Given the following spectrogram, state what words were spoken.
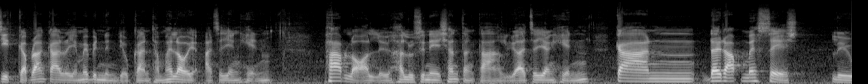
จิตกับร่างกายเรายังไม่เป็นหนึ่งเดียวกันทำให้เราอาจจะยังเห็นภาพหลอนหรือ hallucination ต่างๆ หรืออาจจะยังเห็นการได้รับ message หรือ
